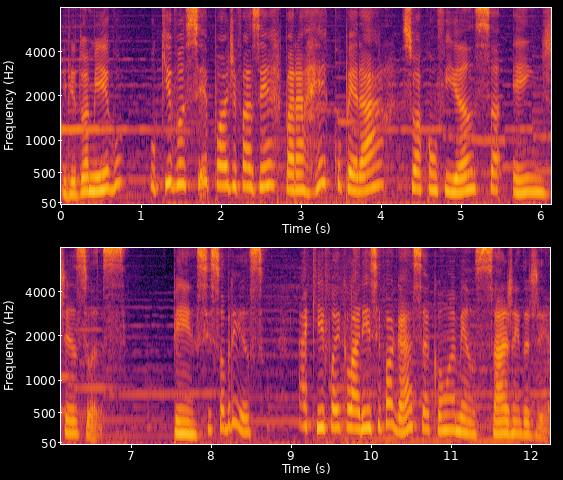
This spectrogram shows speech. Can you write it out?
Querido amigo, o que você pode fazer para recuperar sua confiança em Jesus? Pense sobre isso. Aqui foi Clarice Fogaça com a mensagem do dia.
